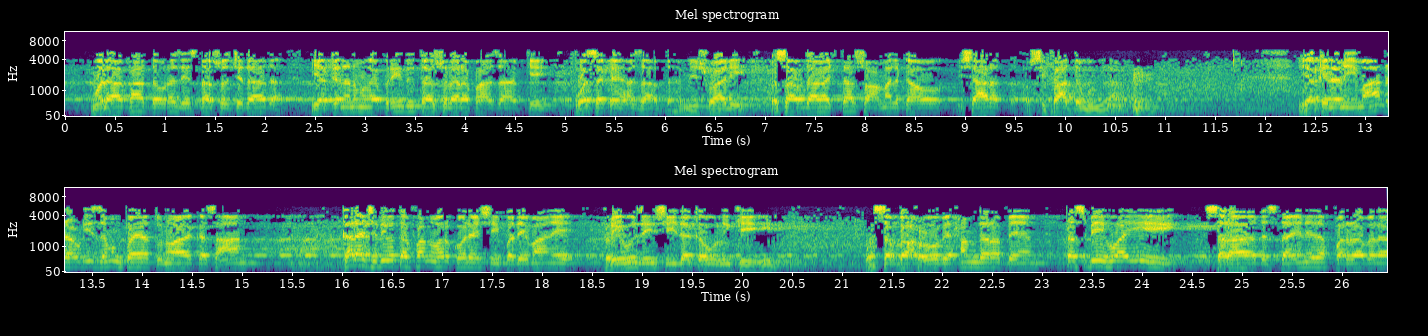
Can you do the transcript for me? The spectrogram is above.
ملاقات د ورځ استاسو چې دا ده یقینا موږ پریدو تاسو لپاره په عذاب کې وسکه عذاب د همیشوالي او صاحب دا چې تاسو عمل کاو بشارت او صفات د موږ یقینا ایمان راوړي زمون پیا تونو کسان کله چې دیو ته فن ور کولې شي په دی باندې پریوزي شي د کونکي وسبحوا بحمد ربهم تسبیح وای سرا دستاینه د پر ربنا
